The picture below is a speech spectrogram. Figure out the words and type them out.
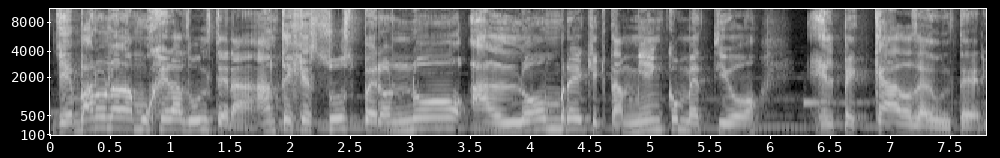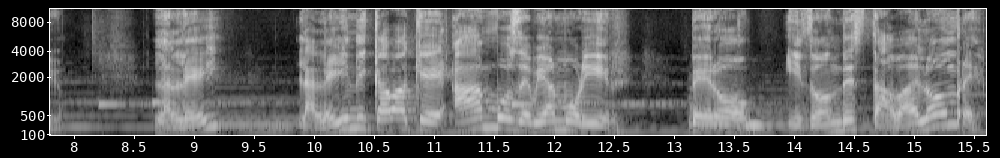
llevaron a la mujer adúltera ante Jesús, pero no al hombre que también cometió el pecado de adulterio. La ley, la ley indicaba que ambos debían morir, pero ¿y dónde estaba el hombre?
